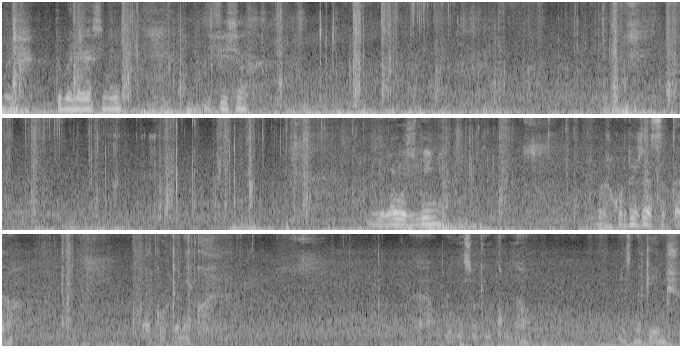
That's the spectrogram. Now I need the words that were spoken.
Mas também não é assim muito difícil. E lá o azulinho. Os cordões já saltaram. É com o caneco. Ah, prendi só aqui o cordão. Esse não caímos.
